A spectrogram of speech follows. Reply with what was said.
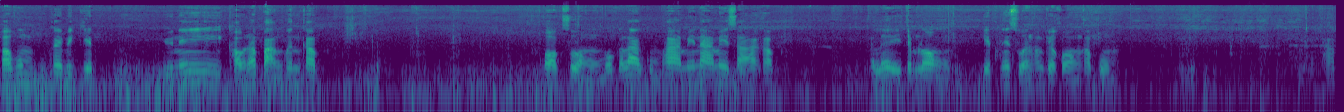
ปลาพุ่มเคยไปเก็บ อยู่ในเขาหน้าปังเพิ่นครับ ออกส่วงโมกรากุมภาไม่น่าไม่สาครับ ก็เลยจำลองเห็ดในสวนของเจ้าของครับผมครับ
